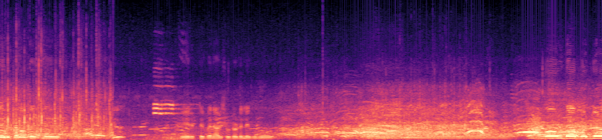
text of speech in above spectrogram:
കട്ട് ചെയ്തിട്ടാണോ നേരിട്ട് പെനാൽറ്റി ഷൂട്ടൗട്ടിലേക്ക് പോകും. പൊന്നോ.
